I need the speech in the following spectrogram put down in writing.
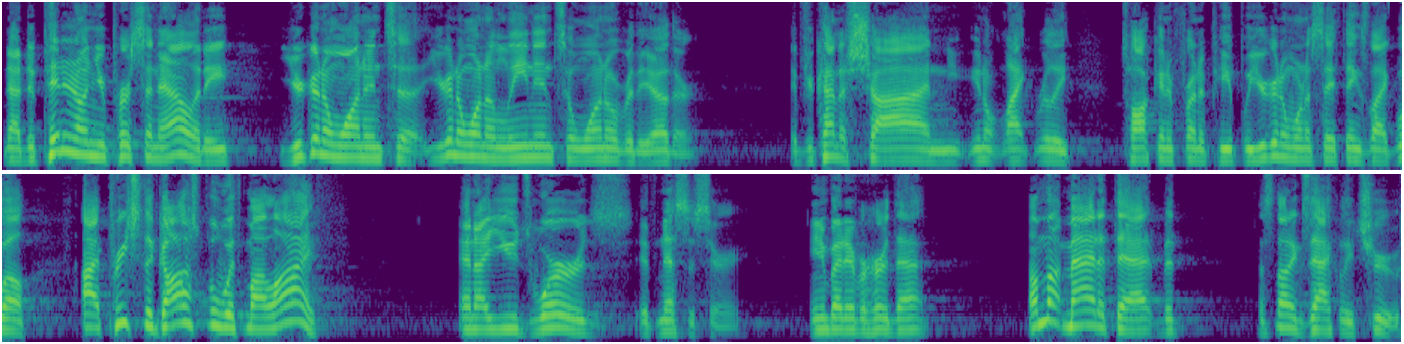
Now, depending on your personality, you're going to want into you're going to want to lean into one over the other. If you're kind of shy and you don't like really talking in front of people, you're going to want to say things like, "Well, I preach the gospel with my life and I use words if necessary." Anybody ever heard that? I'm not mad at that, but that's not exactly true.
